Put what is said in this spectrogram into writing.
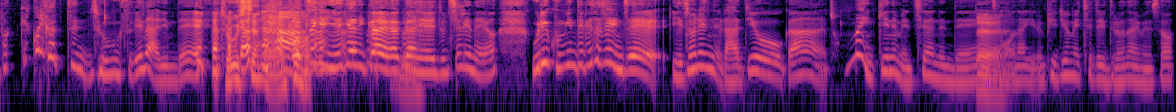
막 깨꼬리 같은 좋은 목소리는 아닌데. 좋으시잖아요. 갑자기 얘기하니까 약간 예, 좀 찔리네요. 우리 국민들이 사실 이제 예전엔 라디오가 정말 인기 있는 매체였는데 네. 워낙 이런 비디오 매체들이 늘어나면서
